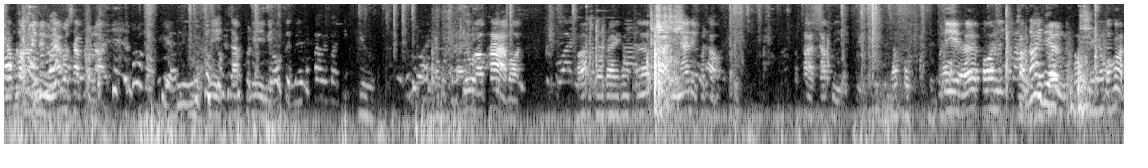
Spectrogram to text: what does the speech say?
ชับเท่าหน่อยหนึ่งนะบ่ชับเท่าไหร่นี่ชับพอดีนี่คือว่าผ้าบ่ครับอะไรครับเออผ้านี่นะนี่พ่อเฒ่าผ้าชับนี่ครับผมพอดีเออพอนี่เขาน้อยเดียวนะบ่ฮอด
